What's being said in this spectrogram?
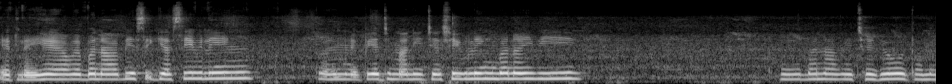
એટલે એ હવે બનાવવા બેસી ગયા શિવલિંગ. તો એમણે પેજમાં નીચે શિવલિંગ બનાવી એ બનાવે છે. જો તમે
